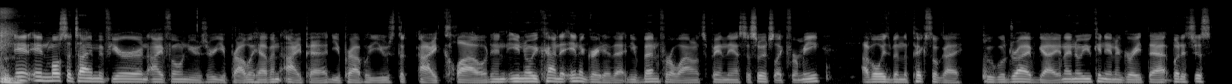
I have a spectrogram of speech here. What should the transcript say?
and, and most of the time, if you're an iPhone user, you probably have an iPad. You probably use the iCloud, and you know you kind of integrated that, and you've been for a while. And it's a pain in the ass to switch. Like for me, I've always been the Pixel guy, Google Drive guy, and I know you can integrate that, but it's just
